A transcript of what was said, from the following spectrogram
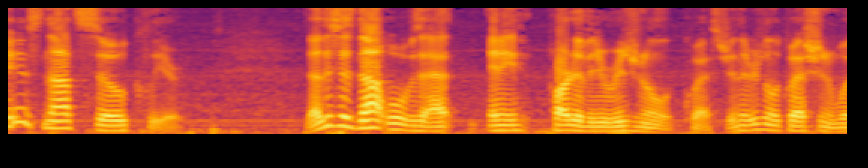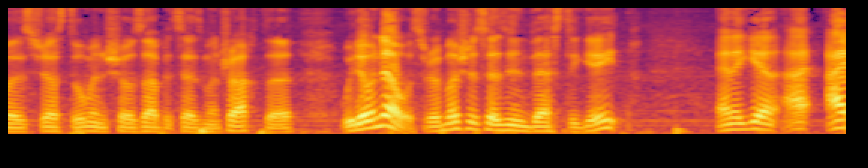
is not so clear. Now, this is not what was at any part of the original question. The original question was just the woman shows up and says matrachta. We don't know. So Rav Moshe says investigate. And again, I, I,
